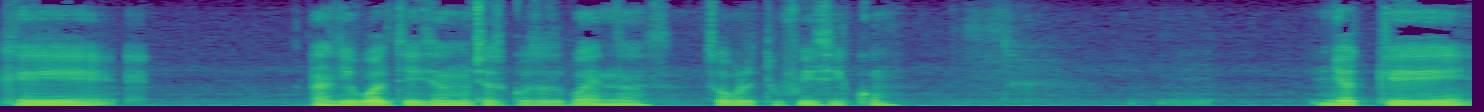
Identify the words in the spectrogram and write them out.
que al igual te dicen muchas cosas buenas sobre tu físico, ya que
